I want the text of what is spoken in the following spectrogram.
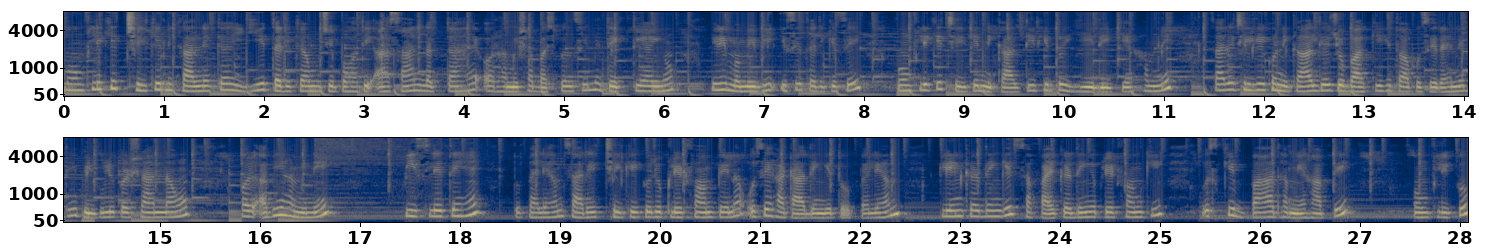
मूंगफली के छिलके निकालने का ये तरीका मुझे बहुत ही आसान लगता है और हमेशा बचपन से मैं देखती आई हूँ। मेरी मम्मी भी इसी तरीके से मूंगफली के छिलके निकालती थी। तो ये देखिए, हमने सारे छिलके को निकाल दिया, जो बाकी है तो आप उसे रहने दें, बिल्कुल भी परेशान ना हो। और अभी हम इन्हें पीस लेते हैं। तो पहले हम सारे छिलके को जो प्लेटफॉर्म पे ना, उसे हटा देंगे। तो पहले हम क्लीन कर देंगे, सफ़ाई कर देंगे प्लेटफॉर्म की। उसके बाद हम यहाँ पे मूंगफली को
